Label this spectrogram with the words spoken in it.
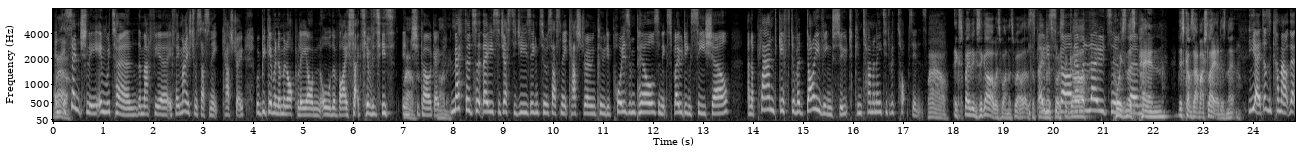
and Wow. essentially in return, the mafia, if they managed to assassinate Castro, would be given a monopoly on all the vice activities in Wow. Chicago. Blimey. Methods that they suggested using to assassinate Castro included poison pills, an exploding seashell. And a planned gift of a diving suit contaminated with toxins. Wow. Exploding Cigar was one as well. That was Exploding the famous for Cigar. There were loads of, Poisonous um, Pen. This comes out much later, doesn't it? Yeah, it doesn't come out. There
